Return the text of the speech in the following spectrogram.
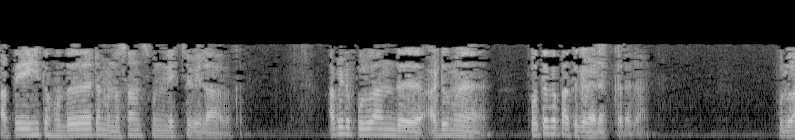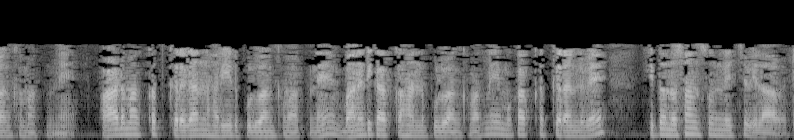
අපේ හිත හොඳටම නොසන්සුන් වෙච්ච වෙලාවක අපිට පුළුවන් ද අඩුම පොතක පතක වැඩක් කරගන්න. පුළුවන් කමක් නැහැ. පාඩමක්වත් කරගන්න හරියට පුළුවන් කමක් නැහැ. බණ ටිකක් අහන්න පුළුවන් කමක් නැහැ. මොකක්වත් කරන්න බෑ. හිත නොසන්සුන් වෙච්ච වෙලාවට.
